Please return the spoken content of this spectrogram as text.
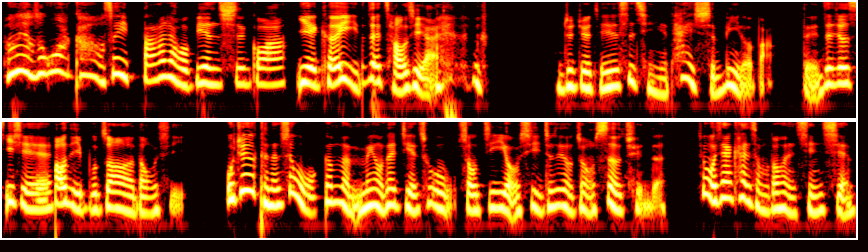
然后我想说，哇靠！所以打扰别人吃瓜也可以再吵起来，我就觉得这些事情也太神秘了吧？对，这就是一些超级不重要的东西。我觉得可能是我根本没有在接触手机游戏，就是有这种社群的，所以我现在看什么都很新鲜。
